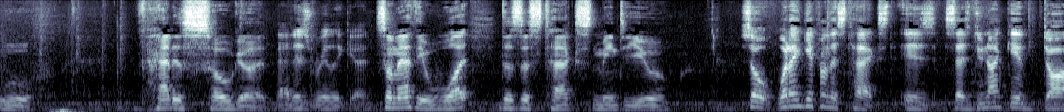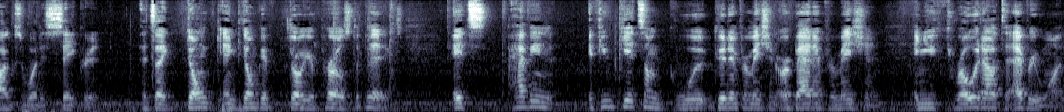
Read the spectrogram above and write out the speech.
Ooh, that is so good. That is really good. So, Matthew, what does this text mean to you? So what I get from this text is says, "Do not give dogs what is sacred." It's like don't and don't give throw your pearls to pigs. It's having if you get some good information or bad information and you throw it out to everyone,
